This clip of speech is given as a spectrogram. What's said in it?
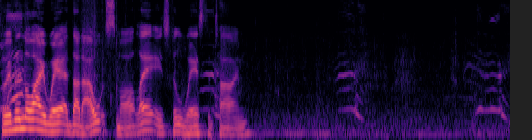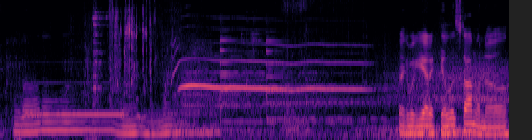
So even though I waited that out smartly, it's still wasted time. Can we get a kill this time or no?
